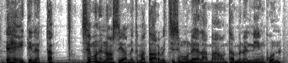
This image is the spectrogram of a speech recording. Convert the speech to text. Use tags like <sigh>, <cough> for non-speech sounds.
Ja heitin, että semmoinen asia, mitä mä tarvitsisin mun elämään on tämmöinen niin kuin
